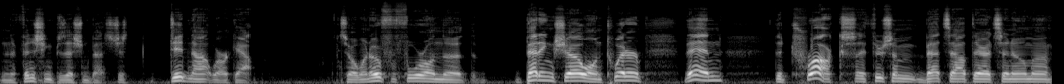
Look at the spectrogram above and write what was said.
and the finishing position bets. Just did not work out. So I went 0 for 4 on the, the betting show on Twitter. Then the trucks, I threw some bets out there at Sonoma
